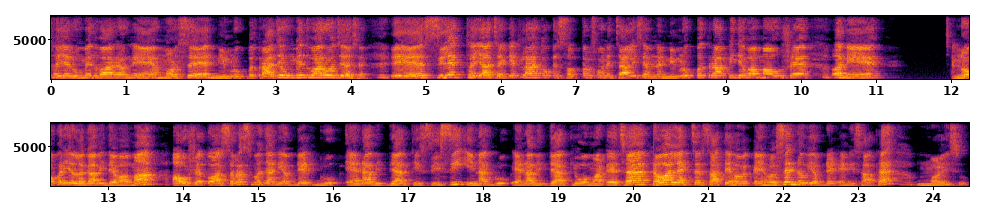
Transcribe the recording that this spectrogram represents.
થયેલ ઉમેદવારને મળશે નિમણૂક પત્ર. આજે ઉમેદવારો જે છે, એ સિલેક્ટ થયા છે. કેટલા? તો કે સત્તરસો ને ચાલીસ એમને નિમણૂક પત્ર આપી દેવામાં આવશે અને નોકરીએ લગાવી દેવામાં આવશે. તો આ સરસ મજાની અપડેટ ગ્રુપ એના વિદ્યાર્થી સીસીઈ ના ગ્રુપ એના વિદ્યાર્થીઓ માટે છે. નવા લેક્ચર સાથે હવે કઈ હશે નવી અપડેટ એની સાથે મળીશું.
